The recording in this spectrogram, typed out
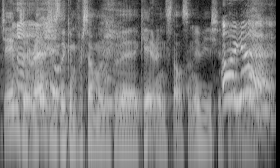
James at Revs is looking for someone for the catering stall, so maybe you should. oh yeah.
